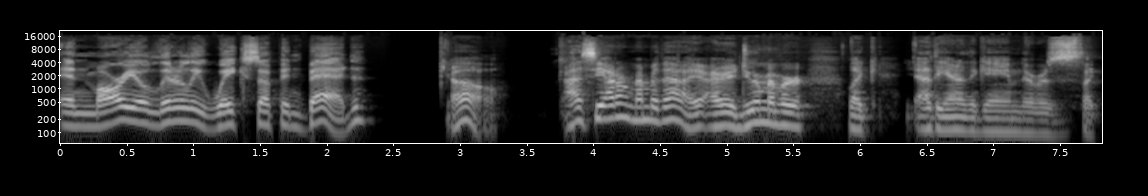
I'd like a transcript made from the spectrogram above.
and Mario literally wakes up in bed. Oh, I see. I don't remember that. I, I do remember like at the end of the game there was like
